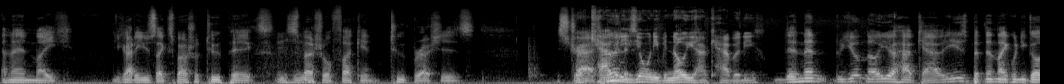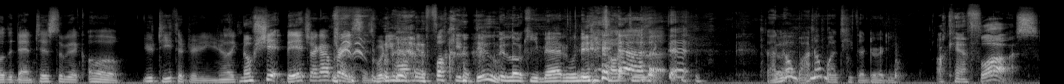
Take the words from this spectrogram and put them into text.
And then like you got to use like special toothpicks, mm-hmm. special fucking toothbrushes. It's trash. cavities, you won't even know you have cavities. And then you'll know you have cavities, but then like when you go to the dentist, they'll be like, "Oh, your teeth are dirty." And you're like, "No shit, bitch, I got braces. What do you want me to fucking do?" low key mad when they talk to me like that. I know, I know my teeth are dirty. I can't floss.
